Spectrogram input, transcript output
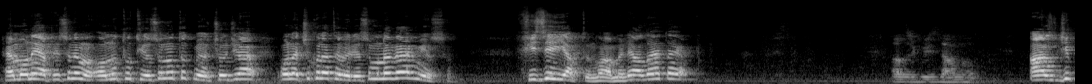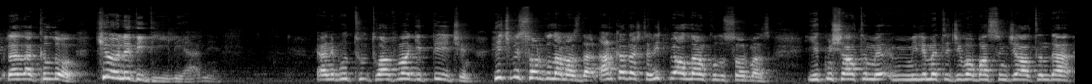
Hem onu yapıyorsun ama onu tutuyorsun, onu tutmuyorsun. Çocuğa ona çikolata veriyorsun, buna vermiyorsun. Fiziği yaptın, muamele Allah'a da yap. Azıcık vicdanlı ol. Azıcık biraz akıllı ol. Ki öyle de değil yani. Yani bu tu- tuhafıma gittiği için. Hiç mi sorgulamazlar? Arkadaşlar hiçbir Allah'ın kulu sormaz. 76 mi- milimetre civa basıncı altında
